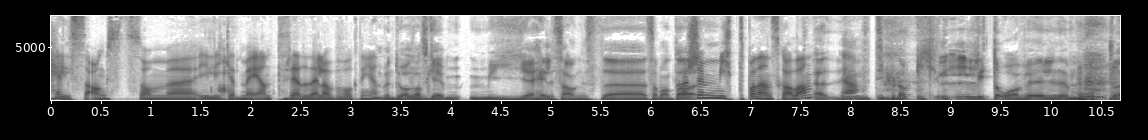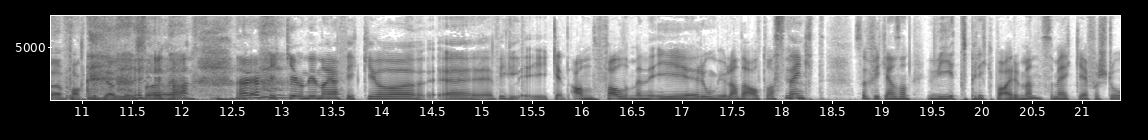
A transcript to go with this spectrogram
helseangst, som uh, i likhet med en tredjedel av befolkningen. Men du har ganske mye helseangst, eh, Samantha. Kanskje midt på den skalaen. Jeg Ja. tipper nok litt over mot eh, faktisk diagnose. Ja, Jeg fikk jo, Nina, jeg fikk jo eh, jeg fikk ikke et anfall, men i romjula, da alt var stengt, så fikk jeg en sånn hvit prikk på armen som jeg ikke forsto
